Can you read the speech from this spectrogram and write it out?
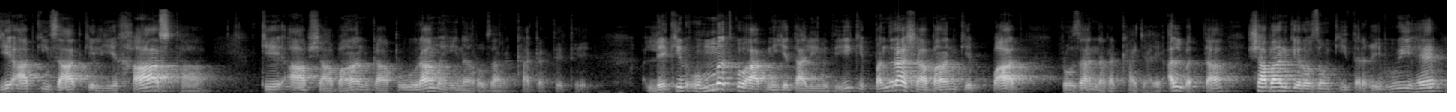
یہ آپ کی ذات کے لیے خاص تھا کہ آپ شابان کا پورا مہینہ روزہ رکھا کرتے تھے۔ لیکن امت کو آپ نے یہ تعلیم دی کہ پندرہ شابان کے بعد روزہ نہ رکھا جائے۔ البتہ شابان کے روزوں کی ترغیب ہوئی ہے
